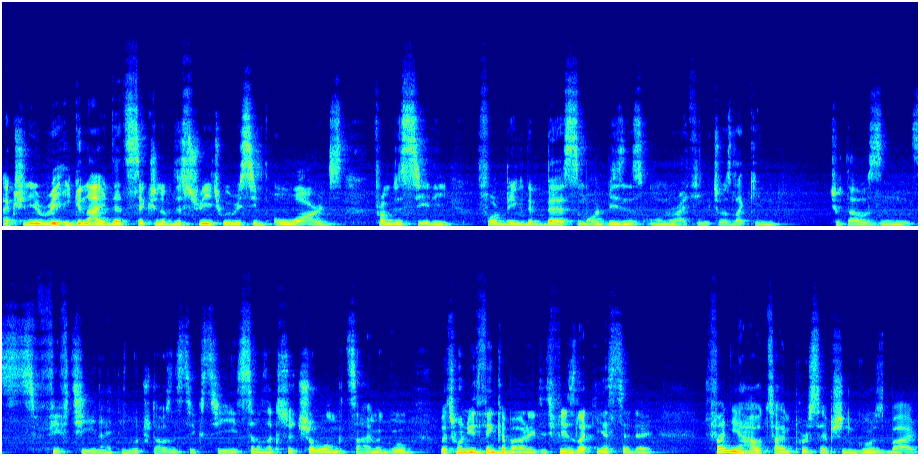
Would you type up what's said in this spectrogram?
actually reignite that section of the street. We received awards from the city for being the best small business owner. I think it was like in 2015, I think, or 2016. It sounds like such a long time ago. But when you think about it, it feels like yesterday. Funny how time perception goes by.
